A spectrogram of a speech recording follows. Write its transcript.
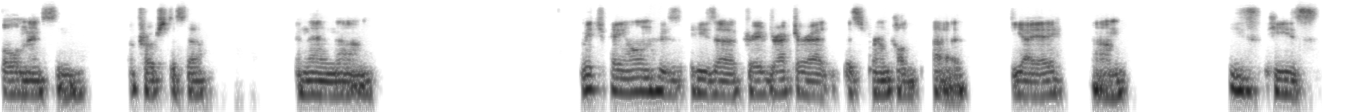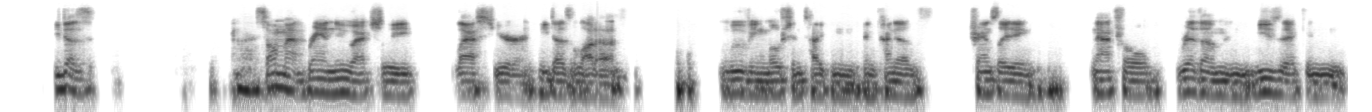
boldness and approach to stuff. And then um, Mitch Paone, who's he's a creative director at this firm called uh, DIA. Um, he's he's he does. I saw him at brand new actually last year, and he does a lot of moving motion typing and kind of translating natural rhythm and music and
